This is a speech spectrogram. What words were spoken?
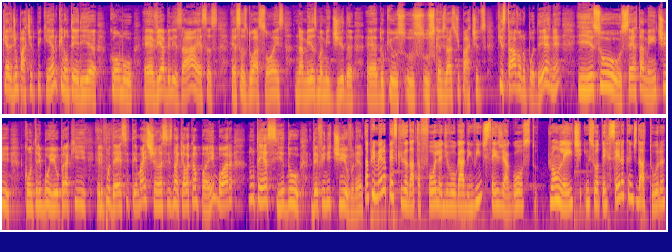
que era de um partido pequeno, que não teria como é, viabilizar essas, essas doações na mesma medida é, do que os, os, os, candidatos de partidos que estavam no poder, né? E isso certamente contribuiu para que ele pudesse ter mais chances naquela campanha, embora não tenha sido definitivo, né? Na primeira pesquisa Datafolha, divulgada em 26 de agosto, João Leite, em sua terceira candidatura,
